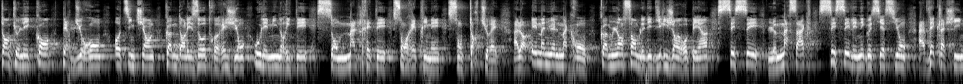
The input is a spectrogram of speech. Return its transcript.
tant que les camps perdureront au Xinjiang comme dans les autres régions où les minorités sont maltraitées, sont réprimées, sont torturées. Alors Emmanuel Macron, comme l'ensemble des dirigeants européens, cessez le massacre, cessez les négociations avec la Chine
